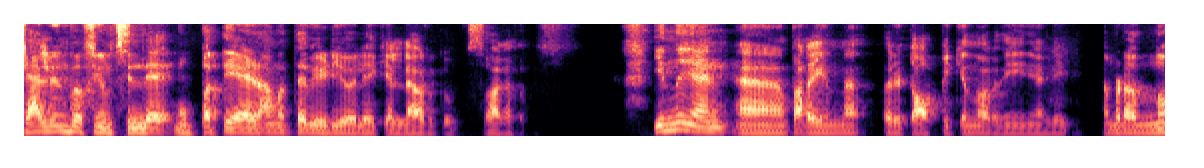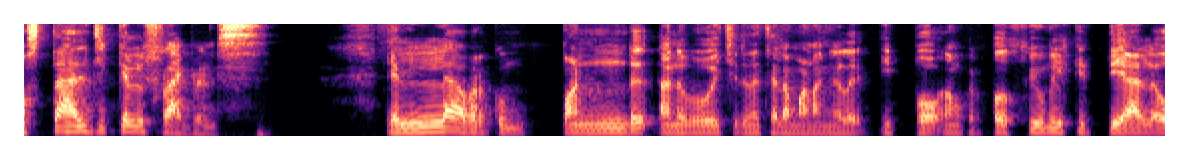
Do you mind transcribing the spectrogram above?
കാൽവിൻ പെർഫ്യൂംസിന്റെ മുപ്പത്തി ഏഴാമത്തെ വീഡിയോയിലേക്ക് എല്ലാവർക്കും സ്വാഗതം. ഇന്ന് ഞാൻ പറയുന്ന ഒരു ടോപ്പിക് എന്ന് പറഞ്ഞു കഴിഞ്ഞാൽ നമ്മുടെ നൊസ്റ്റാൽജിക്കൽ ഫ്രാഗ്രൻസ് എല്ലാവർക്കും പണ്ട് അനുഭവിച്ചിരുന്ന ചില മണങ്ങൾ ഇപ്പോൾ നമുക്ക് പെർഫ്യൂമിൽ കിട്ടിയാലോ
